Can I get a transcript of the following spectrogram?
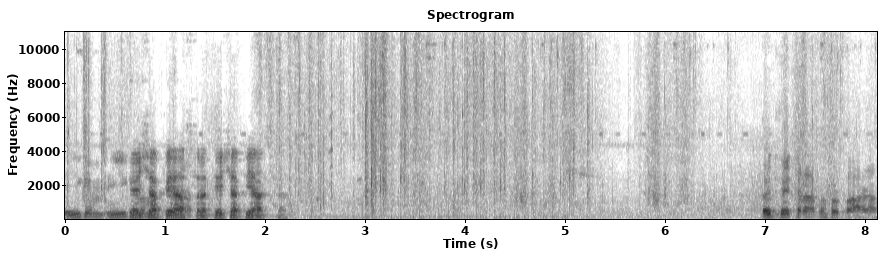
Igen, igen. Tieși pe astra, tieși pe astra. Foi de trag com pe para.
